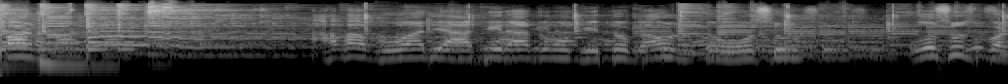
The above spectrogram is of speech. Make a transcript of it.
પણ આવા બુવાજી આખી રાત હું ગીતો ગાઉં ને તો ઓછું ઓછું જ પડે.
